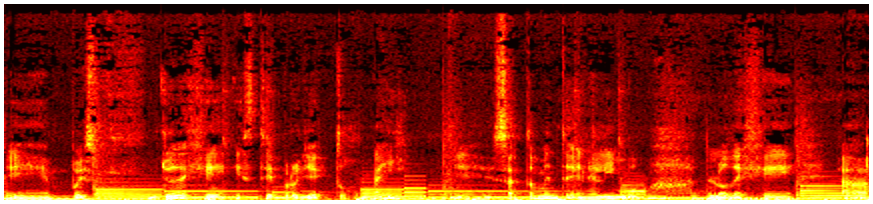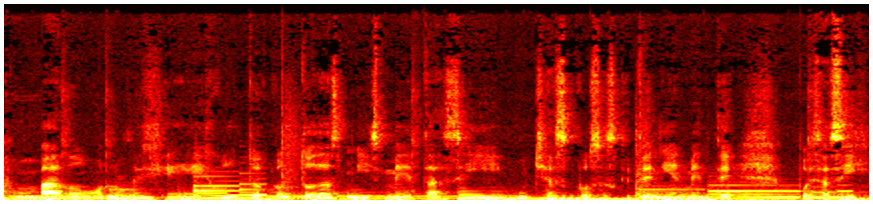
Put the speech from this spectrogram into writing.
Eh, pues yo dejé este proyecto ahí, eh, exactamente en el limbo. Lo dejé arrumbado, lo dejé junto con todas mis metas y muchas cosas que tenía en mente, pues así.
